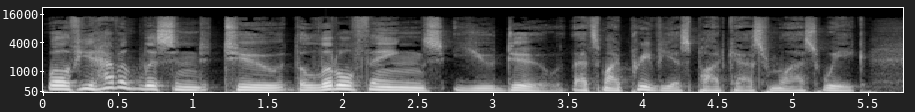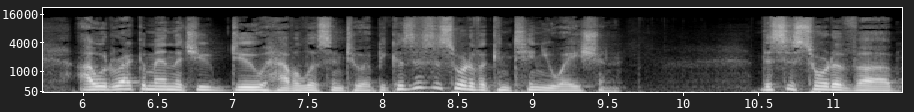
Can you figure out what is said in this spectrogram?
Well, if you haven't listened to The Little Things You Do, that's my previous podcast from last week, I would recommend that you do have a listen to it because this is sort of a continuation. This is sort of a,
